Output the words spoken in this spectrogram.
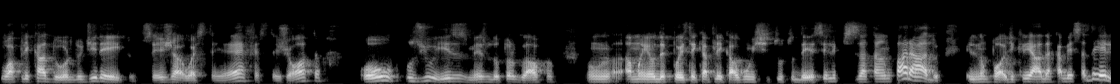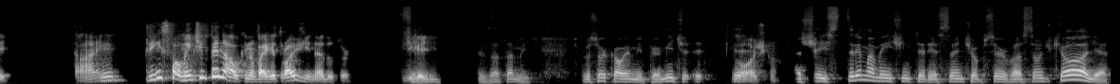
o aplicador do direito, seja o STF, STJ ou os juízes mesmo, doutor Glauco, um, amanhã ou depois tem que aplicar algum instituto desse, ele precisa estar amparado, ele não pode criar da cabeça dele, tá? Principalmente em penal, que não vai retroagir, né, doutor? Diga Sim, aí. Exatamente. Se o professor Cauê me permite, é, é, Lógico. É, achei extremamente interessante a observação de que, olha,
